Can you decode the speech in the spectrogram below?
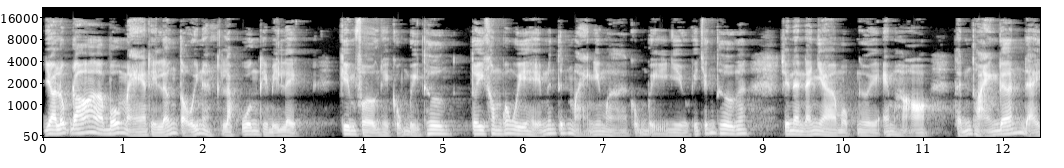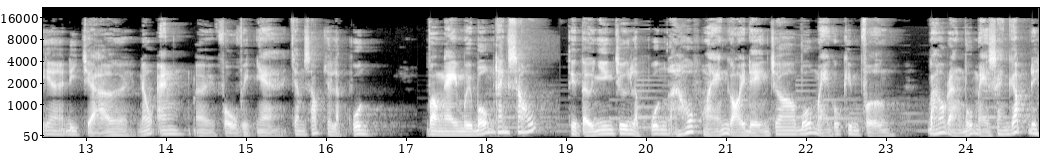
Do lúc đó, bố mẹ thì lớn tuổi nè, lập quân thì bị liệt, kim phượng thì cũng bị thương tuy không có nguy hiểm đến tính mạng nhưng mà cũng bị nhiều cái chấn thương á. Cho nên đã nhờ một người em họ thỉnh thoảng đến để ờ, đi chợ, nấu ăn rồi phụ việc nhà, chăm sóc cho lập quân. Vào ngày 14 tháng 6 thì tự nhiên Trương Lập Quân lại hốt hoảng gọi điện cho bố mẹ của Kim Phượng, báo rằng bố mẹ sang gấp đi.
